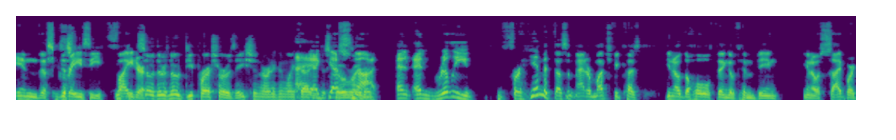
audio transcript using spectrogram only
in this Just- crazy fighter. So there's no depressurization or anything like that. I, I guess right not. in? And and really, for him, it doesn't matter much because you know the whole thing of him being you know a cyborg.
